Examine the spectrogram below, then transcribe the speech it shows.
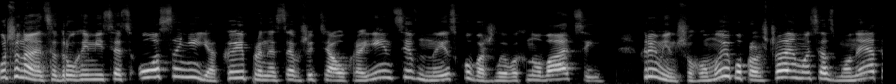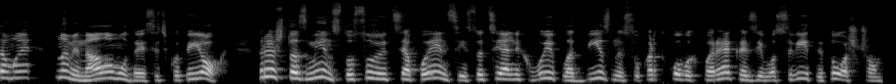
Починається другий місяць осені, який принесе в життя українців низку важливих новацій. Крім іншого, ми попрощаємося з монетами номіналом у 10 копійок. Решта змін стосуються пенсій, соціальних виплат, бізнесу, карткових переказів, освіти тощо.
